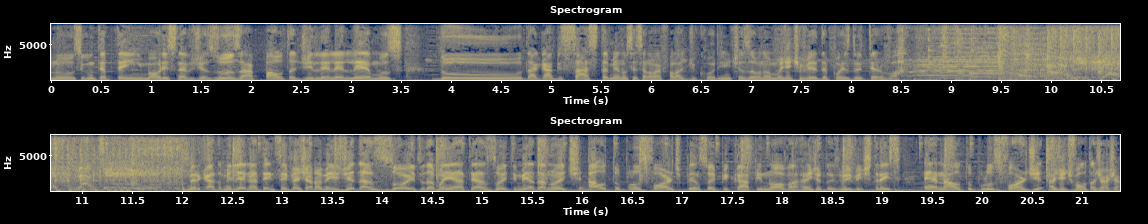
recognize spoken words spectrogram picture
no segundo tempo tem Maurício Neves Jesus, a pauta de Lele Lemos, do da Gabi Sassi também. Não sei se ela vai falar de Corinthians ou não, mas a gente vê depois do intervalo. Mercado Milênio atende sem fechar ao meio-dia das 8 da manhã até as 8 e meia da noite. Auto Plus Ford, pensou em picape, nova Ranger 2023 é na Auto Plus Ford. A gente volta já já.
